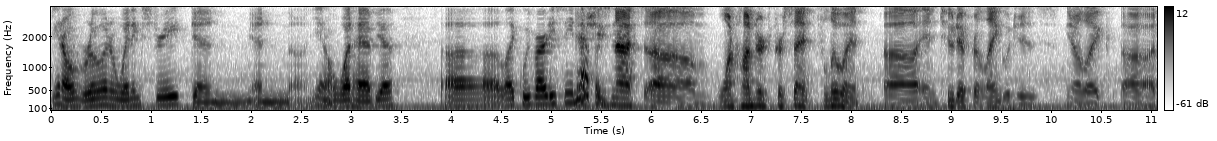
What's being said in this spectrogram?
you know, ruin a winning streak and and uh, you know what have you, uh, like we've already seen Yeah, happen. she's not um, 100% fluent uh, in two different languages. You know, like uh,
